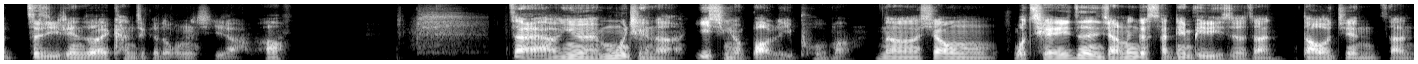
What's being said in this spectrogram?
就这几天都在看这个东西啦。好，再来啊，因为目前呢、疫情又爆了一波嘛。那像我前一阵讲那个闪电霹雳车站、刀剑站，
